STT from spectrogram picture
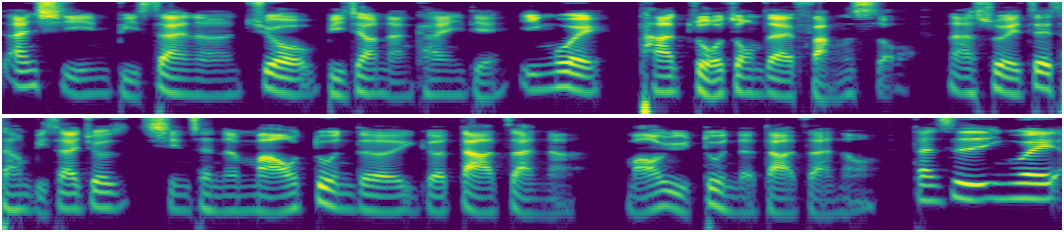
安喜盈比赛呢就比较难看一点，因为。他着重在防守，那所以这场比赛就形成了矛盾的一个大战呐，矛与盾的大战哦。但是因为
